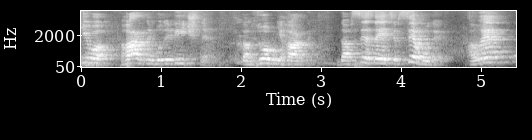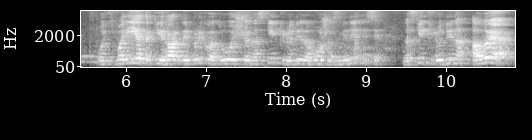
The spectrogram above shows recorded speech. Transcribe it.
тіло гарне буде вічним, там зовні гарним. Да, все здається, все буде. Але от Марія такий гарний приклад того, що наскільки людина може змінитися, наскільки людина, але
